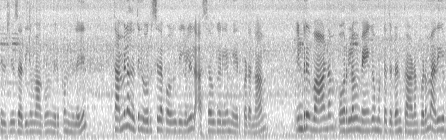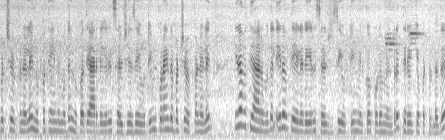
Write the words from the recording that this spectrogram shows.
செல்சியஸ் அதிகமாகவும் இருக்கும் நிலையில் தமிழகத்தில் ஒரு சில பகுதிகளில் அசௌகரியம் ஏற்படலாம். இன்று வானம் ஓரளவு மேகமூட்டத்துடன் காணப்படும். அதிகபட்ச வெப்பநிலை முப்பத்தைந்து முதல் முப்பத்தி ஆறு டிகிரி செல்சியஸை ஒட்டியும் குறைந்தபட்ச வெப்பநிலை இருபத்தி ஆறு முதல் இருபத்தி ஏழு டிகிரி செல்சியஸையொட்டியும் இருக்கக்கூடும் என்று தெரிவிக்கப்பட்டுள்ளது.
